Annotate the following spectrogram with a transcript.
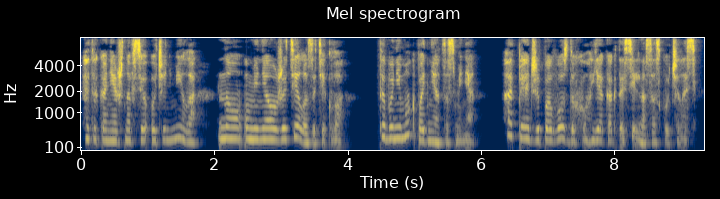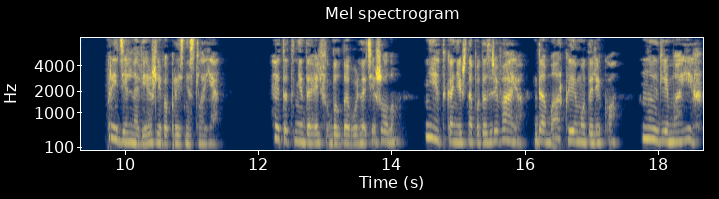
«Это, конечно, все очень мило, но у меня уже тело затекло. Ты бы не мог подняться с меня? Опять же, по воздуху я как-то сильно соскучилась». Предельно вежливо произнесла я. Этот недоэльф был довольно тяжелым. Нет, конечно, подозреваю, до Марка ему далеко. Но и для моих...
